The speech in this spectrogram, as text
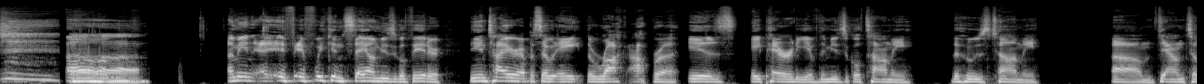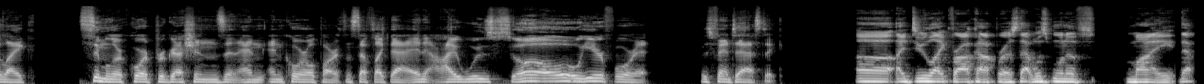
Um, uh, I mean, if if we can stay on musical theater, the entire episode eight, the rock opera, is a parody of the musical Tommy, the Who's Tommy, um, down to like similar chord progressions and, and and choral parts and stuff like that. And I was so here for it. It was fantastic. Uh, I do like rock operas. That was one of my that.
